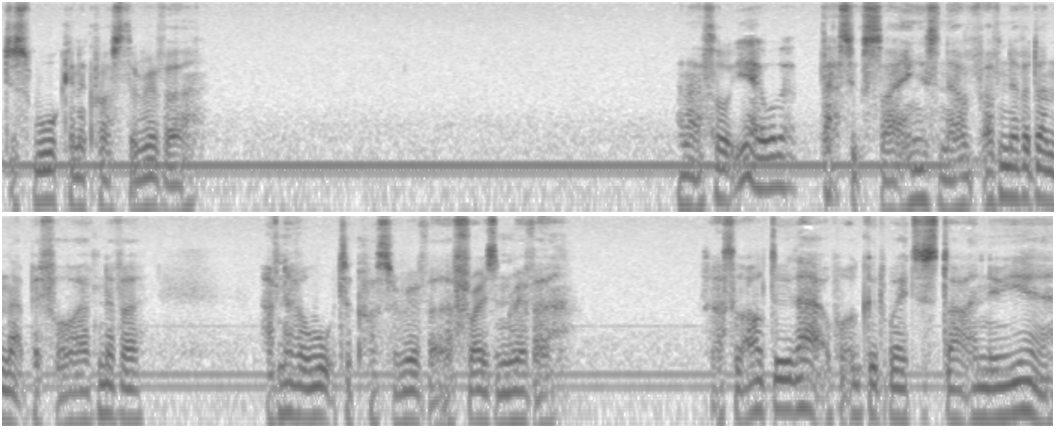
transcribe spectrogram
just walking across the river. And I thought, yeah, well, that, that's exciting, isn't it? I've, I've never done that before. I've never, I've never walked across a river, a frozen river. So I thought, I'll do that. What a good way to start a new year.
